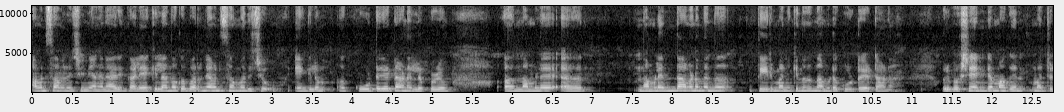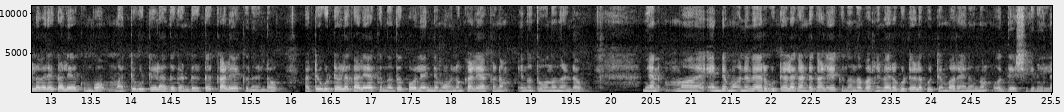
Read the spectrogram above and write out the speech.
അവൻ സമ്മതിച്ചു. ഇനി അങ്ങനെ ആരും കളിയാക്കില്ല എന്നൊക്കെ പറഞ്ഞ് അവൻ സമ്മതിച്ചു. എങ്കിലും കൂട്ടുകെട്ടാണല്ലോ എപ്പോഴും. നമ്മളെ നമ്മളെന്താവണമെന്ന് തീരുമാനിക്കുന്നത് നമ്മുടെ കൂട്ടുകെട്ടാണ്. ഒരു പക്ഷേ എന്റെ മകൻ മറ്റുള്ളവരെ കളിയാക്കുമ്പോൾ മറ്റു കുട്ടികൾ അത് കണ്ടിട്ട് കളിയാക്കുന്നുണ്ടാവും. മറ്റു കുട്ടികൾ കളിയാക്കുന്നത് പോലെ എന്റെ മോനും കളിയാക്കണം എന്ന് തോന്നുന്നുണ്ടാവും. ഞാൻ എന്റെ മോന് വേറെ കുട്ടികളെ കണ്ട് കളിയാക്കുന്നതെന്ന് പറഞ്ഞ് വേറെ കുട്ടികളെ കുറ്റം പറയാനൊന്നും ഉദ്ദേശിക്കുന്നില്ല.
